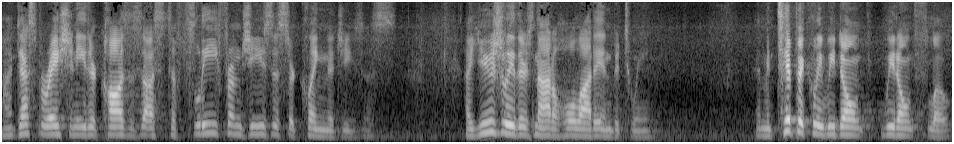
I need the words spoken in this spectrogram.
Uh, desperation either causes us to flee from Jesus or cling to Jesus. Uh, usually there's not a whole lot in between. I mean, typically we don't, we don't float.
